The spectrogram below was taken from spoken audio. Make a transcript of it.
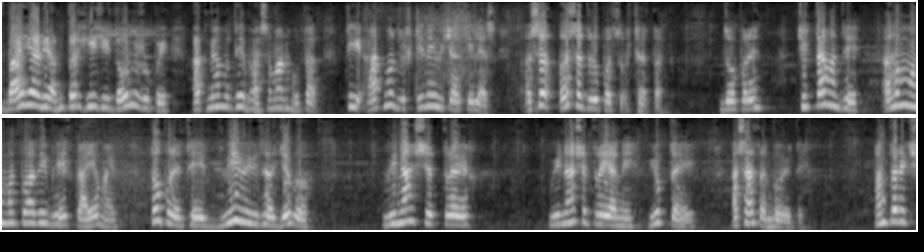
बाह्य आणि अंतर ही जी दोन रूपे आत्म्यामध्ये भासमान होतात ती आत्मदृष्टीने विचार केल्यास असं असद्रूपच ठरतात. जोपर्यंत चित्तामध्ये अहम ममत्वादी भेद कायम आहेत तोपर्यंत हे द्विविध जग विनाशत्रय विनाशत्रयाने युक्त आहे असाच अनुभव येते. अंतरिक्ष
